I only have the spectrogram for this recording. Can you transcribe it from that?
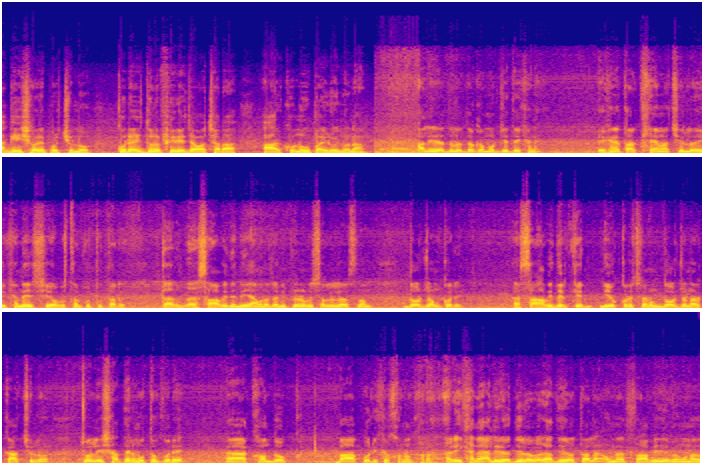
আগেই সরে পড়ছিল। কুরাইশ দূরে ফিরে যাওয়া ছাড়া আর কোনো উপায় রইল না। আলী রাদুল্লাহ মসজিদ এখানে। এখানে তার খেমা ছিল, এখানে সে অবস্থান করতো তার তার সাহাবিদের নিয়ে। আমরা জানি প্রিয়নবী সাল্লাহ আসলাম দর্জন করে সাহাবিদেরকে নিয়োগ করেছিলেন এবং দর্জনের কাজ ছিল চল্লিশ হাতের মতো করে খন্দক বা পরীক্ষা খনন করা। আর এখানে আলী রাদিউল রাদিউতালা ওনার সাহাবি এবং ওনার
